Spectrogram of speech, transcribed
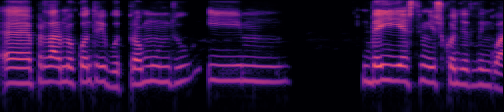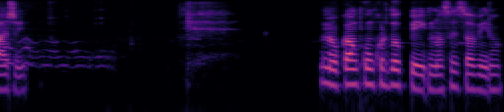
uh, para dar o meu contributo para o mundo e hum, daí esta minha escolha de linguagem. O meu cão concordou comigo, não sei se ouviram.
